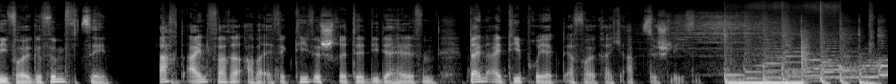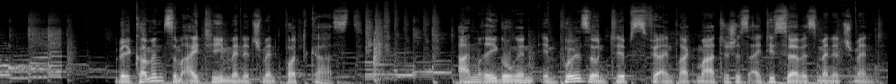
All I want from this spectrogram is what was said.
Die Folge 15. Acht einfache, aber effektive Schritte, die dir helfen, dein IT-Projekt erfolgreich abzuschließen. Willkommen zum IT-Management Podcast. Anregungen, Impulse und Tipps für ein pragmatisches IT-Service-Management.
